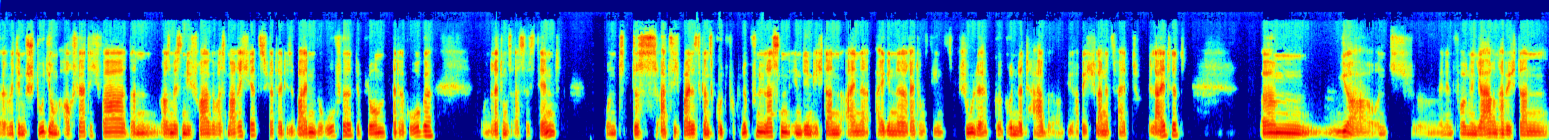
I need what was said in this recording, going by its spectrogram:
äh, mit dem Studium auch fertig war, dann war so ein bisschen die Frage, was mache ich jetzt? Ich hatte ja diese beiden Berufe, Diplom-Pädagoge und Rettungsassistent. Und das hat sich beides ganz gut verknüpfen lassen, indem ich dann eine eigene Rettungsdienstschule gegründet habe. Und die habe ich lange Zeit geleitet. Ähm, ja, und ähm, in den folgenden Jahren habe ich dann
